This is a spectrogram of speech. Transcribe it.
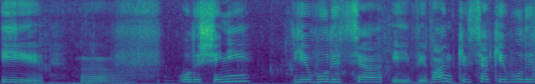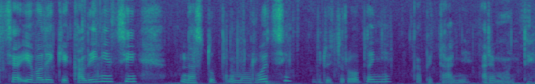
І е, в Олещині є вулиця, і в Іванківцях є вулиця, і в Великій Калинівці. В наступному році будуть зроблені капітальні ремонти.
